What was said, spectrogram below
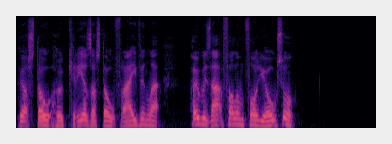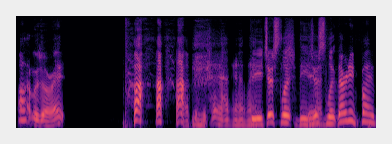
who are still, whose careers are still thriving. Like, how was that film for you? Also, Oh, that was all right. do you just look? Do you Yeah, just look? 35,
